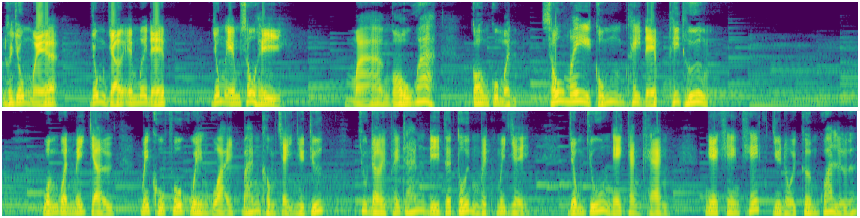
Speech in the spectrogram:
Nó giống mẹ, giống vợ em mới đẹp, giống em xấu hì. Mà ngộ quá, con của mình xấu mấy cũng thấy đẹp, thấy thương. Quẩn quanh mấy chợ, mấy khu phố quen hoài bán không chạy như trước. Chú đời phải ráng đi tới tối mịt mới về. Giọng chú ngày càng khàn, nghe khen khét như nồi cơm quá lửa.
